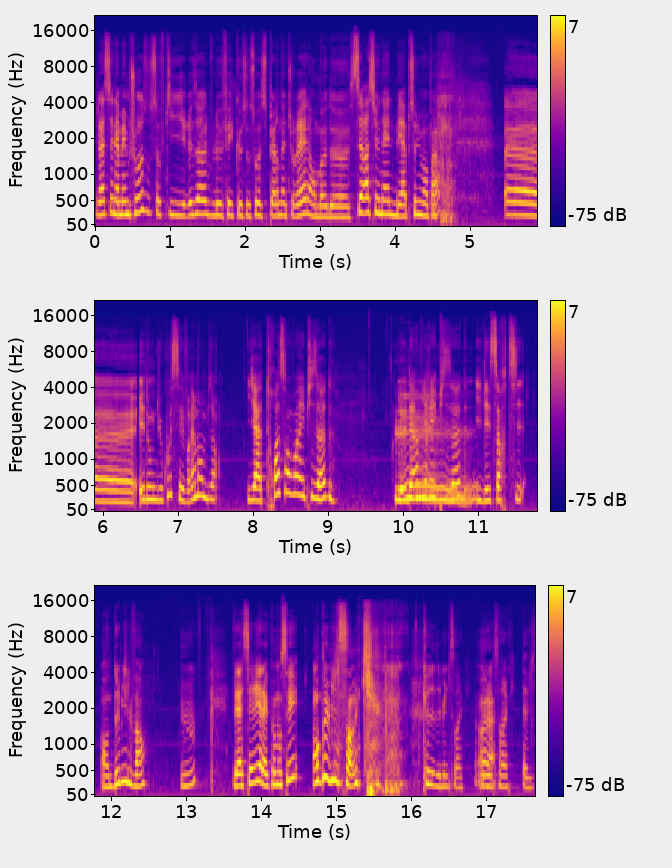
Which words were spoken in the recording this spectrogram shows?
Là, c'est la même chose, sauf qu'ils résolvent le fait que ce soit supernaturel en mode euh, c'est rationnel, mais absolument pas. Euh, et donc, du coup, c'est vraiment bien. Il y a 320 épisodes. Le dernier épisode, il est sorti en 2020. Mhm. Et la série, elle a commencé en 2005. Que de 2005. Voilà. 2005, la vie.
